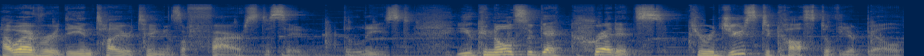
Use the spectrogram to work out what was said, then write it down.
However, the entire thing is a farce to say the least. You can also get credits to reduce the cost of your bill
